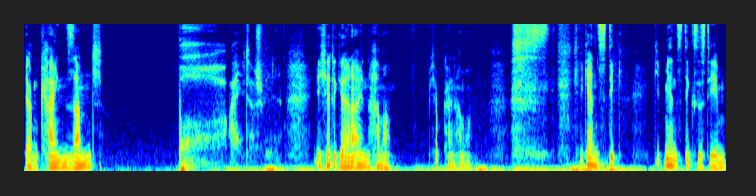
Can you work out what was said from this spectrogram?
Wir haben keinen Sand. Boah, alter Schwede. Ich hätte gerne einen Hammer. Ich habe keinen Hammer. ich hätte gerne einen Stick. Gib mir ein Stick-System.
